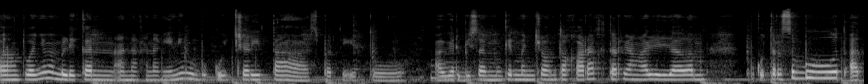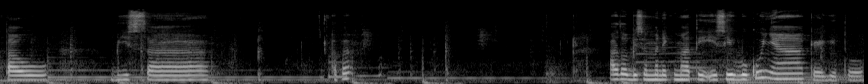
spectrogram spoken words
orang tuanya membelikan anak-anak ini buku cerita seperti itu. Agar bisa mungkin mencontoh karakter yang ada di dalam buku tersebut atau bisa apa? Atau bisa menikmati isi bukunya kayak gitu.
